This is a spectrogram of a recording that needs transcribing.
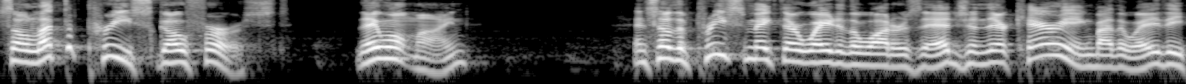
So let the priests go first. They won't mind. And so the priests make their way to the water's edge, and they're carrying, by the way, the,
